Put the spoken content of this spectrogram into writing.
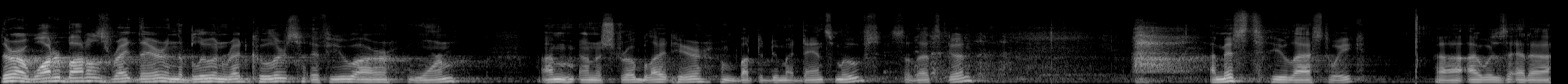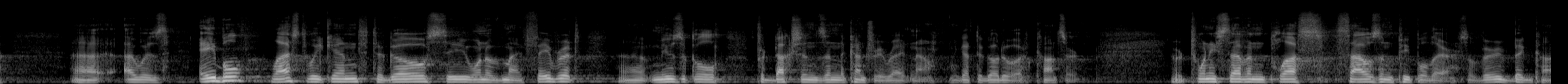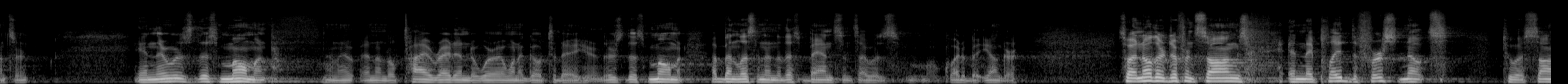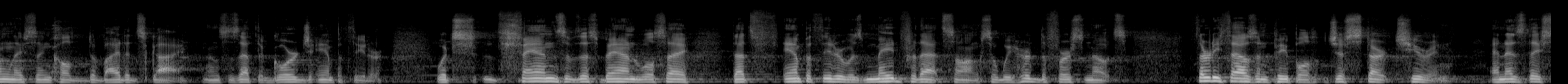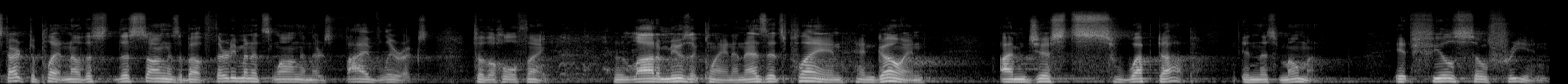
There are water bottles right there in the blue and red coolers if you are warm. I'm on a strobe light here. I'm about to do my dance moves, so that's good. I missed you last week. Uh, I was at a, uh, I was able last weekend to go see one of my favorite uh, musical productions in the country right now. I got to go to a concert. There were 27 plus thousand people there, so very big concert. And there was this moment, and, I, and it'll tie right into where I want to go today here. There's this moment. I've been listening to this band since I was quite a bit younger. So I know they're different songs, and they played the first notes to a song they sing called Divided Sky. And this is at the Gorge Amphitheater, which fans of this band will say that amphitheater was made for that song. So we heard the first notes. 30,000 people just start cheering. And as they start to play it, now this, this song is about 30 minutes long and there's five lyrics to the whole thing. There's a lot of music playing. And as it's playing and going, I'm just swept up in this moment. It feels so freeing.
